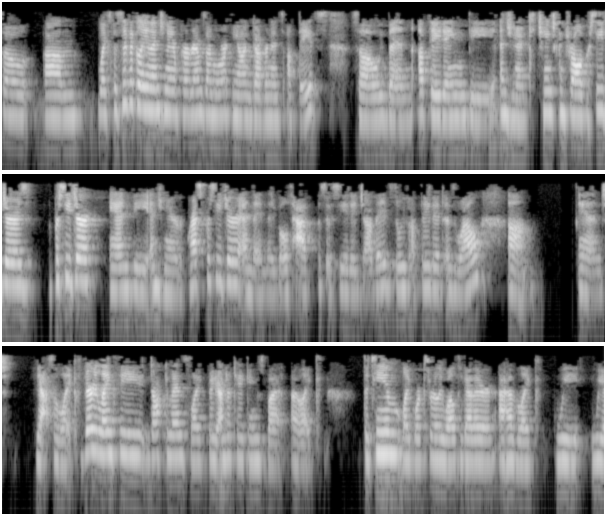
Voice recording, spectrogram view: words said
so um, like specifically in engineering programs, I'm working on governance updates. So we've been updating the engineer change control procedures, procedure and the engineer request procedure, and then they both have associated job aids. So we've updated as well. Um, and yeah, so like very lengthy documents, like big undertakings, but I like the team like works really well together. I have like we we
